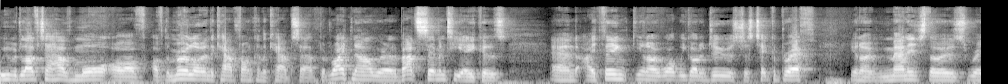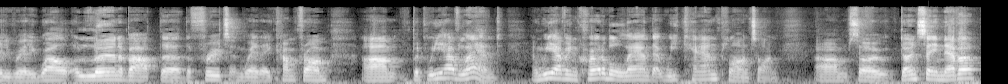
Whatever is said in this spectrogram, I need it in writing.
we would love to have more of, of the Merlot and the Cab Franc and the Cab Sav. But right now we're at about 70 acres. And I think, you know, what we got to do is just take a breath, you know, manage those really, really well, learn about the, the fruit and where they come from. Um, but we have land and we have incredible land that we can plant on. Um, so don't say never,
